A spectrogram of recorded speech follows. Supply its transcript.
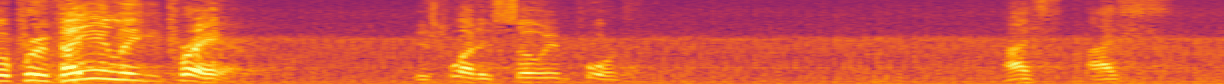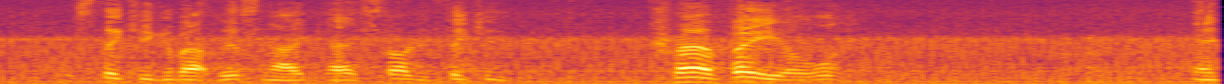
So prevailing prayer is what is so important. I, I was thinking about this and I, I started thinking, travail and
